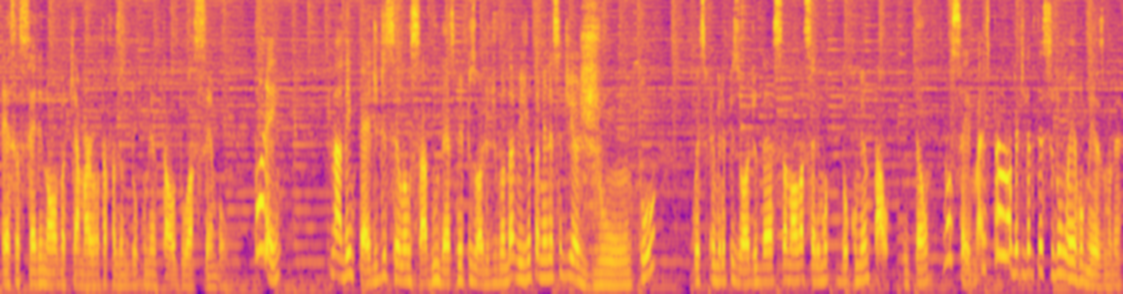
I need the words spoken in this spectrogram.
essa série nova que a Marvel tá fazendo documental do Assemble. Porém, nada impede de ser lançado um décimo episódio de WandaVision também nesse dia, junto com esse primeiro episódio dessa nova série documental. Então, não sei, mas provavelmente deve ter sido um erro mesmo, né?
